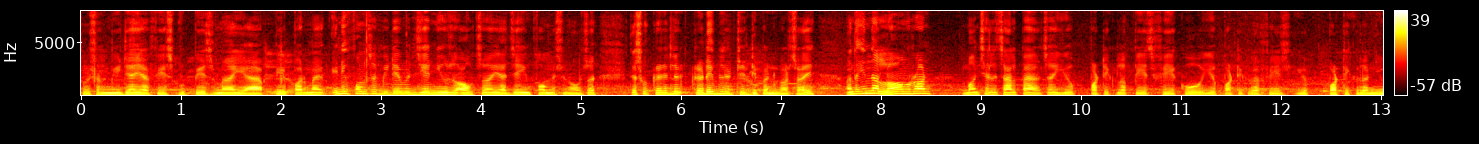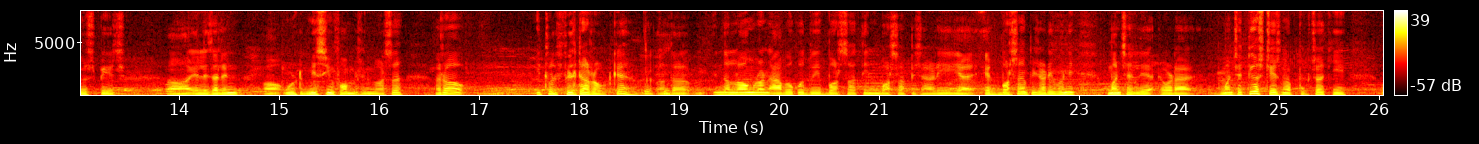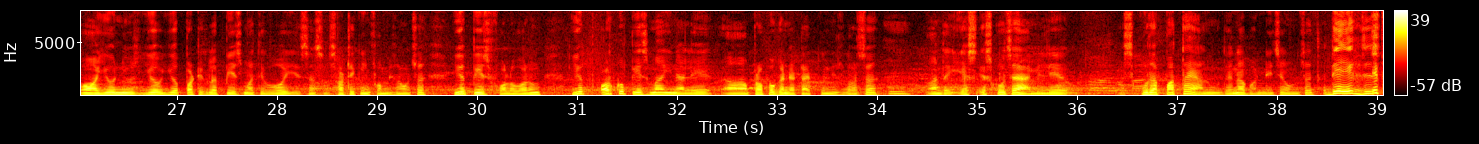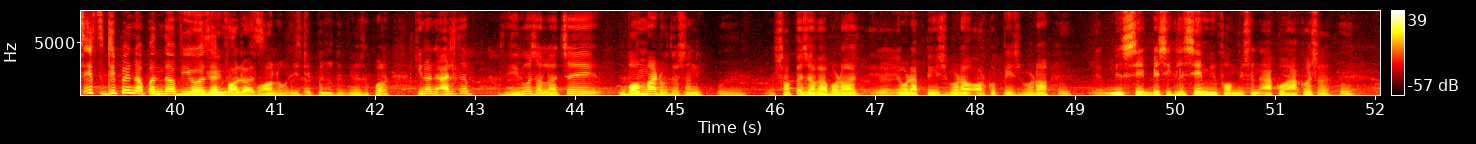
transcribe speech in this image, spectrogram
सोसियल मिडिया या फेसबुक पेजमा या पेपरमा एनी फर्म्स अफ मिडियामा जे न्युज आउँछ या जे इन्फर्मेसन आउँछ त्यसको क्रेडि क्रेडिबिलिटी डिपेन्ड गर्छ है। अन्त इन द लङ रन मान्छेले चाल पाइहाल्छ यो पर्टिकुलर पेज फेक हो यो पर्टिकुलर पेज यो पर्टिकुलर न्युज पेज यसले जहिले पनि उल्ट मिसइन्फर्मेसन गर्छ र इट विल फिल्टर आउट क्या? अन्त इन द लङ रन अबको दुई वर्ष तिन वर्ष पछाडि या एक वर्ष पछाडि पनि मान्छेले एउटा मान्छे त्यो स्टेजमा पुग्छ कि यो न्युज यो यो पर्टिकुलर पेज मात्रै हो यसमा सठिक इन्फर्मेसन आउँछ यो पेज फलो गरौँ। यो अर्को पेजमा यिनीहरूले प्रपोगन्डा टाइपको न्युज गर्छ। अन्त यस यसको चाहिँ हामीले कुरा पत्तै हाल्नु हुँदैन भन्ने चाहिँ हुन्छ। The it's it's depend upon the viewers and followers follow it depends the किनभने अहिले त भ्युवर्सहरूलाई चाहिँ बम्बार्ड हुँदैछ नि। सबै जग्गाबाट एउटा पेजबाट अर्को पेजबाट means say basically same information आएको आएको छ।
